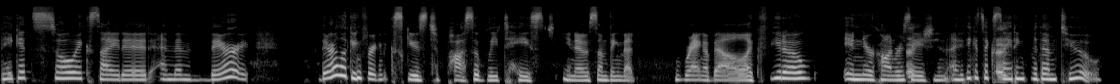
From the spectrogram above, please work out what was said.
they get so excited and then they're they're looking for an excuse to possibly taste you know something that rang a bell like you know in your eh, conversation. I think it's eh, exciting for them too.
